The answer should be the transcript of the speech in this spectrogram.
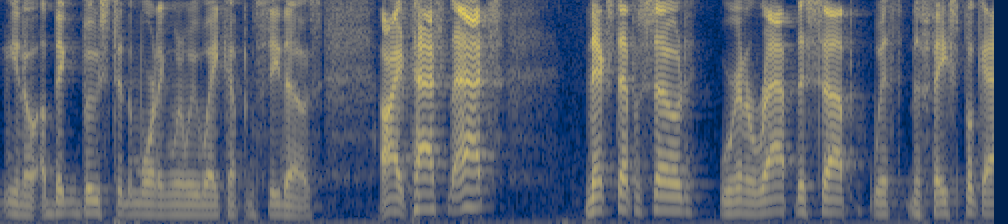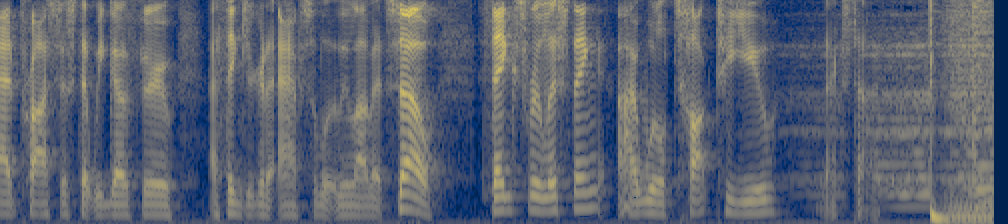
you know, a big boost in the morning when we wake up and see those. All right, past that. Next episode, we're going to wrap this up with the Facebook ad process that we go through. I think you're going to absolutely love it. So, thanks for listening. I will talk to you next time.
